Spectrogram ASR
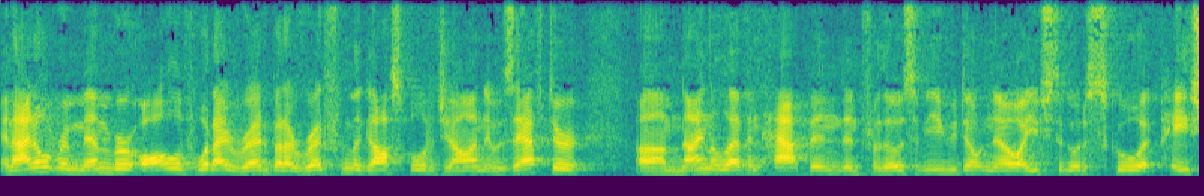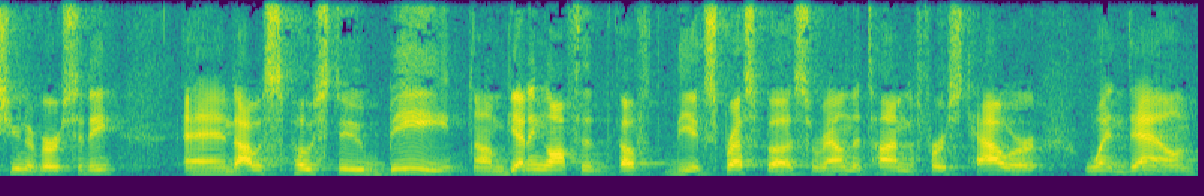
And I don't remember all of what I read, but I read from the Gospel of John. It was after um, 9 11 happened, and for those of you who don't know, I used to go to school at Pace University, and I was supposed to be um, getting off the, off the express bus around the time the first tower went down.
